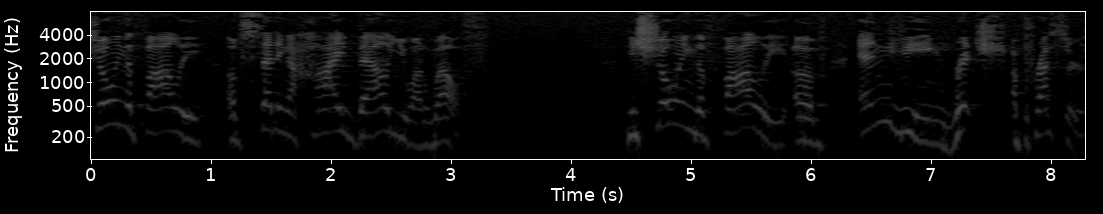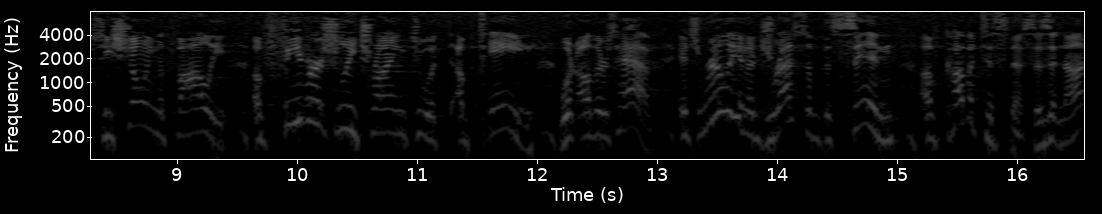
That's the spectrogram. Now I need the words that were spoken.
showing the folly of setting a high value on wealth. He's showing the folly of envying rich oppressors. He's showing the folly of feverishly trying to a- obtain what others have. It's really an address of the sin of covetousness, is it not?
